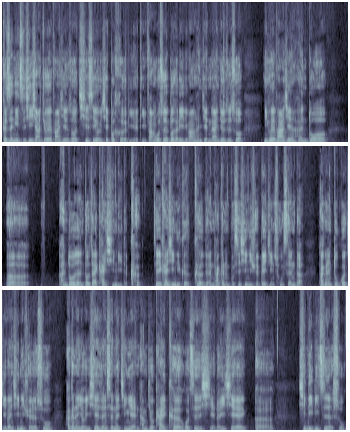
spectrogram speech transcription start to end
可是你仔细想，就会发现说，其实有一些不合理的地方。我所谓不合理的地方很简单，就是说你会发现很多呃很多人都在开心理的课。这些开心理课课的人，他可能不是心理学背景出身的，他可能读过几本心理学的书，他可能有一些人生的经验，他们就开课或是写了一些呃心理励志的书，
